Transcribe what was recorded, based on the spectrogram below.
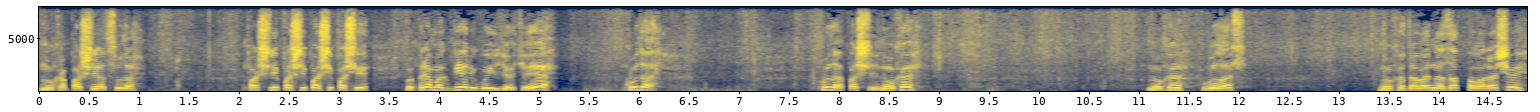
Ну-ка, пошли отсюда. Пошли, пошли, пошли, пошли. Вы прямо к берегу идете. Э, куда? Куда пошли? Ну-ка. Ну-ка, вылазь. Ну-ка, давай назад поворачивай.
